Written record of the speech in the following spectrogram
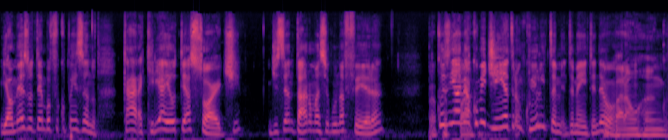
E ao mesmo tempo eu fico pensando, cara, queria eu ter a sorte de sentar numa segunda-feira pra cozinhar minha comidinha tranquilo também, entendeu? Preparar um rango.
